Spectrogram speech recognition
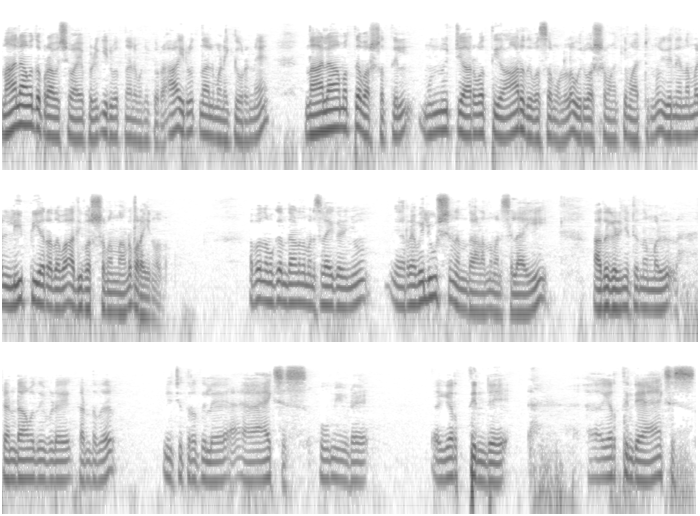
നാലാമത്തെ പ്രാവശ്യമായപ്പോഴേക്ക് ഇരുപത്തിനാല് മണിക്കൂർ. ആ ഇരുപത്തിനാല് മണിക്കൂറിനെ നാലാമത്തെ വർഷത്തിൽ മുന്നൂറ്റി അറുപത്തി ആറ് ദിവസമുള്ള ഒരു വർഷമാക്കി മാറ്റുന്നു. ഇതിനെ നമ്മൾ ലീപ്പ് ഇയർ അഥവാ അതിവർഷം എന്നാണ് പറയുന്നത്. അപ്പോൾ നമുക്ക് എന്താണെന്ന് മനസ്സിലായി കഴിഞ്ഞു? റെവല്യൂഷൻ എന്താണെന്ന് മനസ്സിലായി. അത് കഴിഞ്ഞിട്ട് നമ്മൾ രണ്ടാമത് ഇവിടെ കണ്ടത് ഈ ചിത്രത്തിലെ ആക്സിസ് ഭൂമിയുടെ എർത്തിന്റെ എർത്തിന്റെ ആക്സിസ്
